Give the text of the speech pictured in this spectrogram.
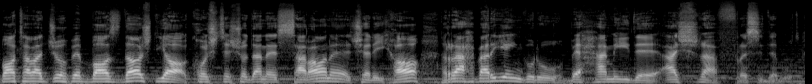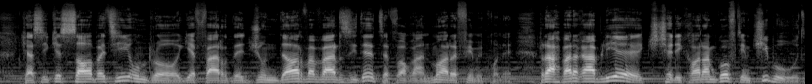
با توجه به بازداشت یا کشته شدن سران چریک ها رهبری این گروه به حمید اشرف رسیده بود. کسی که ثابتی اون رو یه فرد جوندار و ورزیده اتفاقا معرفی می‌کنه. رهبر قبلی چریک ها هم گفتیم کی بود؟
